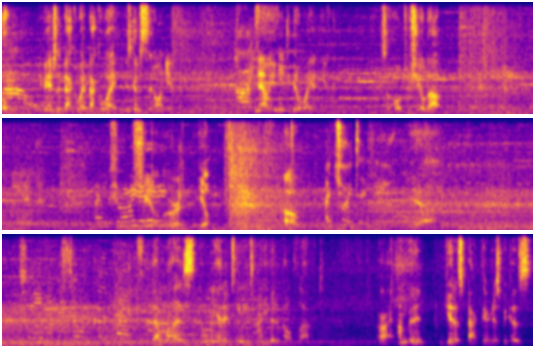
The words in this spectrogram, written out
Oh! Evangeline, back away, back away. He's gonna sit on you. Nice. Now you need to get away and heal. So hold your shield up. I'm trying. Shield, or heal. Uh oh. I tried to heal. Yeah. Jay, that was so good that was. I only had a teeny tiny bit of health left. Alright, I'm gonna get us back there just because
